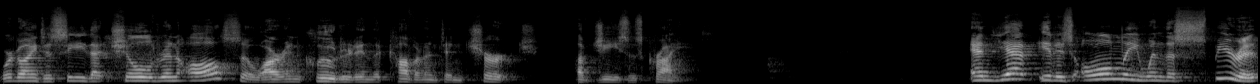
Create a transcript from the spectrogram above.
we're going to see that children also are included in the covenant and church of Jesus Christ. And yet, it is only when the Spirit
